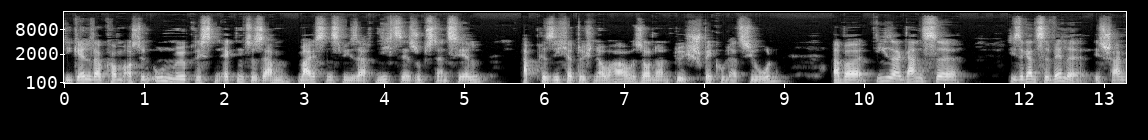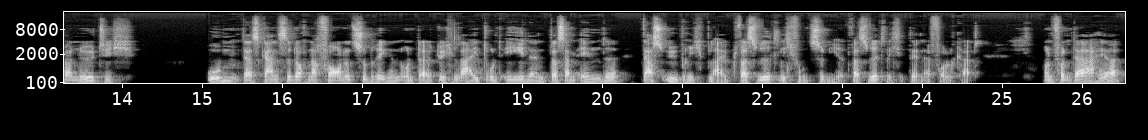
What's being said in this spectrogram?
die Gelder kommen aus den unmöglichsten Ecken zusammen, meistens, wie gesagt, nicht sehr substanziell, abgesichert durch Know-how, sondern durch Spekulation. Aber dieser ganze, diese ganze Welle ist scheinbar nötig, um das Ganze doch nach vorne zu bringen und durch Leid und Elend, dass am Ende das übrig bleibt, was wirklich funktioniert, was wirklich den Erfolg hat. Und von daher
